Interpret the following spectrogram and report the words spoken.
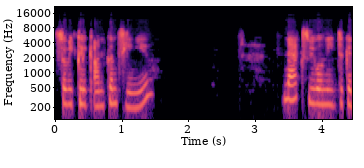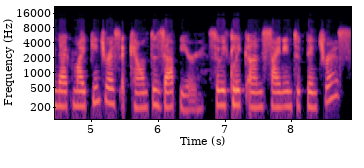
So we click on continue. Next, we will need to connect my Pinterest account to Zapier. So we click on sign into Pinterest.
